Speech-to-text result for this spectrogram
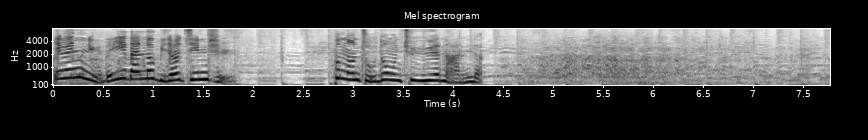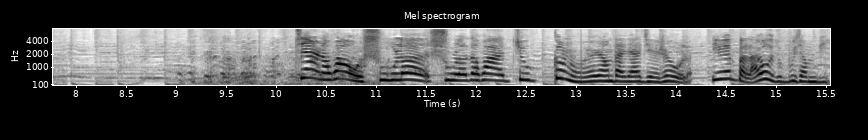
因为女的一般都比较矜持，不能主动去约男的。这样的话，我输了，输了的话就更容易让大家接受了，因为本来我就不想比。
